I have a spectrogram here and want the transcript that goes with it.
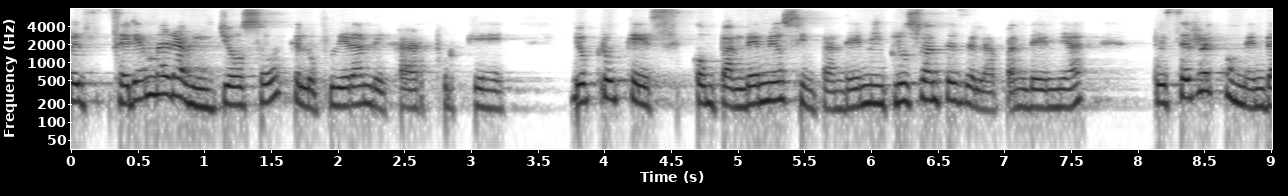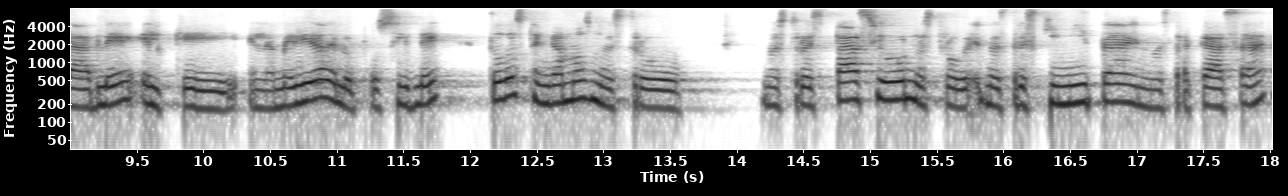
Pues sería maravilloso que lo pudieran dejar porque yo creo que es con pandemia o sin pandemia, incluso antes de la pandemia, pues es recomendable el que en la medida de lo posible todos tengamos nuestro, nuestro espacio, nuestro, nuestra esquinita en nuestra casa,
